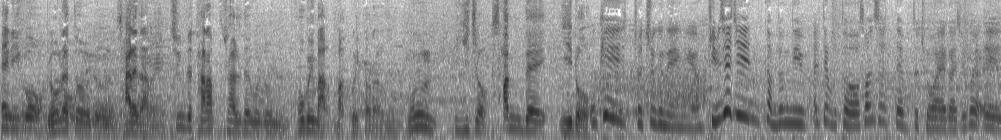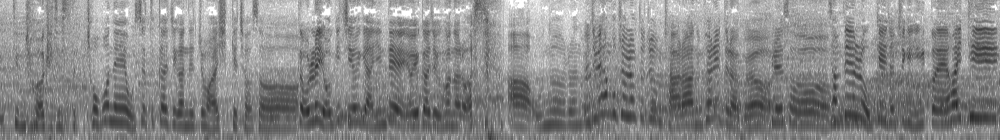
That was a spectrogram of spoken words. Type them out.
팬이고 요번에 또 잘해잖아요. 지금도 단합도 잘 되고 좀 호흡이 막, 맞고 있더라고요. 오늘 이기죠. 3대 2로. 오케이 저축은행이요. 김세진 감독님 할 때부터 선수 때부터 좋아해가지고 예, 팀 좋아하게 됐어요. 저번에 5세트까지 갔는데 좀 아쉽게 져서 원래 여기 지역이 아닌데 여기까지 응원하러 왔어요. 아 오늘은 요즘에 한국전력도 좀 잘하는 편이더라고요. 그래서 3대1로 오케이 저축이 이길 거예요. 화이팅!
